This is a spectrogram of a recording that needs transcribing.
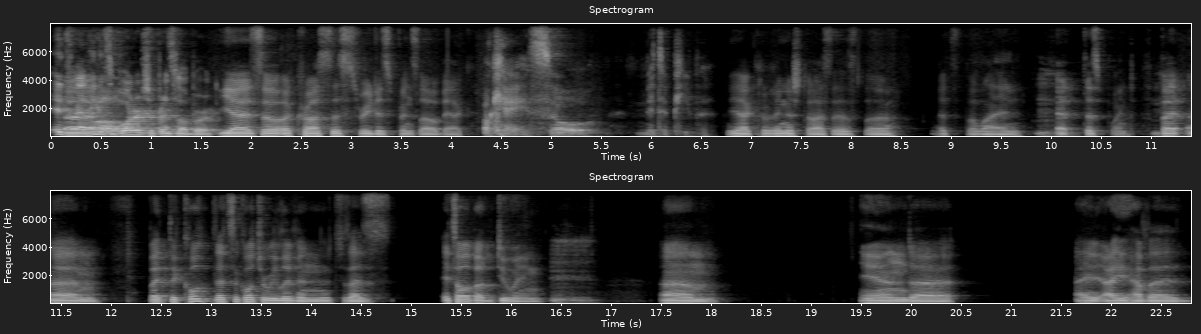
It's, I think it's a border to Prenzlauer Berg. yeah, so across the street is Prenzlauer Berg. Okay, so Mitte people. Yeah, Choriner Straße is the it's the line at this point. But um but the cult that's the culture we live in, which says it's all about doing. Um and uh I I have a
